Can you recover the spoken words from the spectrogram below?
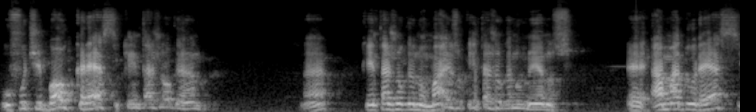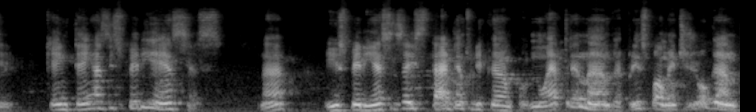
O futebol cresce quem está jogando. Né? Quem está jogando mais ou quem está jogando menos. É, amadurece quem tem as experiências. Né? E experiências é estar dentro de campo, não é treinando, é principalmente jogando.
